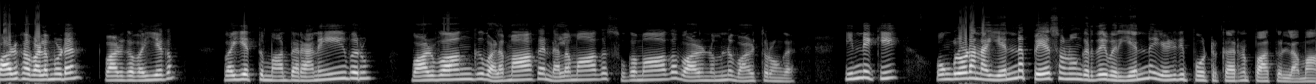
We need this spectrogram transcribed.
வாழ்க வளமுடன் வாழ்க வையகம். வையத்து மாந்தர் அனைவரும் வாழ்வாங்கு வளமாக நலமாக சுகமாக வாழணும்னு வாழ்த்துறோங்க. இன்னைக்கு உங்களோட நான் என்ன பேசணுங்கிறத இவர் என்ன எழுதி போட்டிருக்காருன்னு பார்த்துடலாமா?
